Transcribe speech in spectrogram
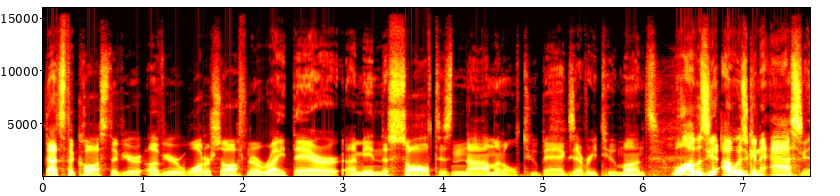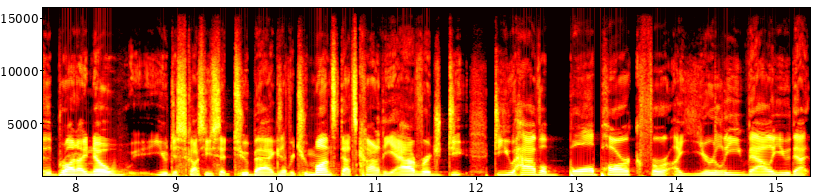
that's the cost of your of your water softener right there. I mean, the salt is nominal, two bags every two months. Well, I was I was going to ask, uh, Brian. I know you discussed. You said two bags every two months. That's kind of the average. Do do you have a ballpark for a yearly value that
